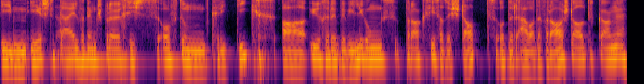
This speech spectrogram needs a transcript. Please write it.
Im ersten Teil von dem Gespräch ist es oft um Kritik an eurer Bewilligungspraxis an der Stadt oder auch an den Veranstalter gegangen.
